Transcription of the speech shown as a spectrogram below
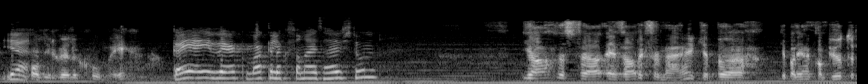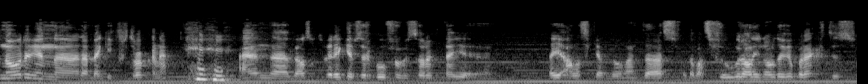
ja. valt hier redelijk goed mee. Kan jij je werk makkelijk vanuit huis doen? Ja, dat is eenvoudig voor mij. Ik heb, eh, ik heb alleen een computer nodig en eh, dan ben ik vertrokken. Hè. en eh, bij ons op het werk hebben ze er goed voor gezorgd dat je, dat je alles kan doen van thuis. Dat was vroeger al in orde gebracht, dus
